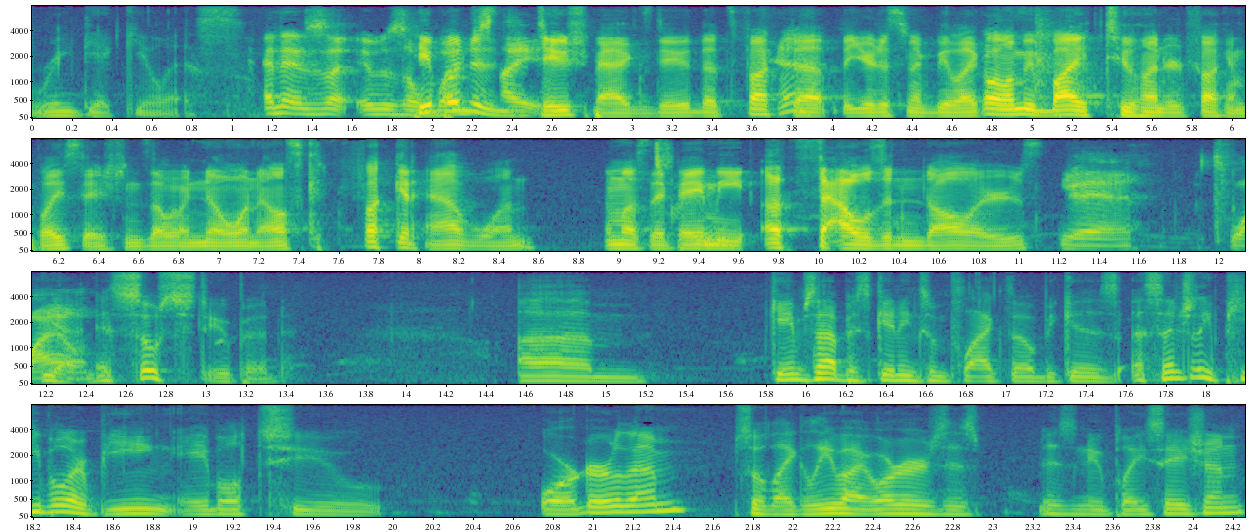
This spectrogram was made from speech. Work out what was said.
ridiculous. And it was a, it was a People are just douchebags, dude. That's fucked Yeah. up. But you're just gonna be like, oh, let me buy 200 fucking PlayStations. That way, no one else can fucking have one unless they pay me a thousand dollars. Yeah, it's Yeah, wild. it's so stupid. Um, GameStop is getting some flack though because essentially people are being able to order them. So like Levi orders his his new PlayStation,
